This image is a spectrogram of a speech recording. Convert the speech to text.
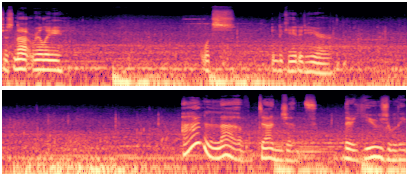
Which is not really what's indicated here. I love dungeons. They're usually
